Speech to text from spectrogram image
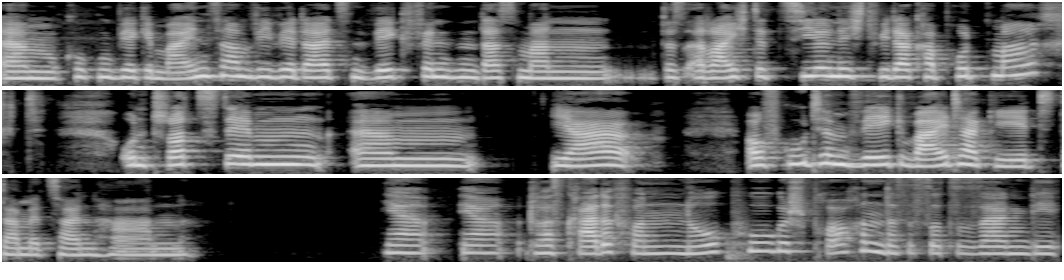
ähm, gucken wir gemeinsam, wie wir da jetzt einen Weg finden, dass man das erreichte Ziel nicht wieder kaputt macht und trotzdem ähm, ja auf gutem Weg weitergeht da mit seinen Haaren. Ja, ja, du hast gerade von No-Poo gesprochen. Das ist sozusagen die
